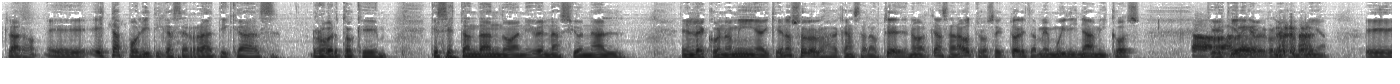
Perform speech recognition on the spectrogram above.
Claro, eh, estas políticas erráticas, Roberto, que, que se están dando a nivel nacional, en la economía y que no solo los alcanzan a ustedes, no alcanzan a otros sectores también muy dinámicos ah, que tienen que ver con la economía. Eh,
